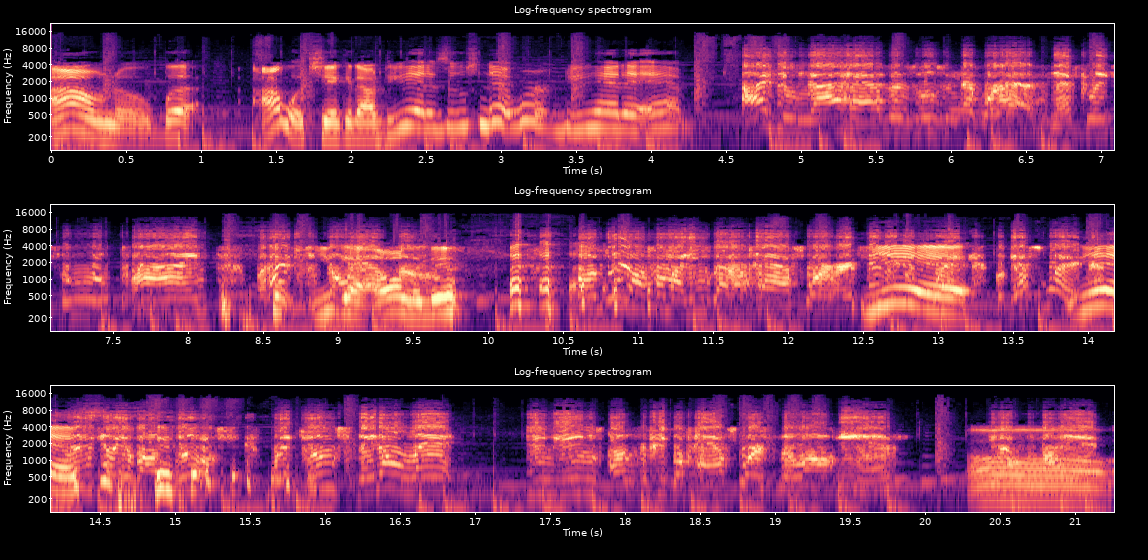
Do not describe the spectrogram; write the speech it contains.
I don't know, but I will check it out. Do you have a Zeus Network? Do you have an app? I do not have the Zeus Network. I have Netflix, Hulu, Prime, but I just you got all those. of them. well, you know somebody who got a password. Yeah. But guess what? Yes. Let me tell you about Zeus. With Zeus, they don't let you use other people's passwords to log in. Oh.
